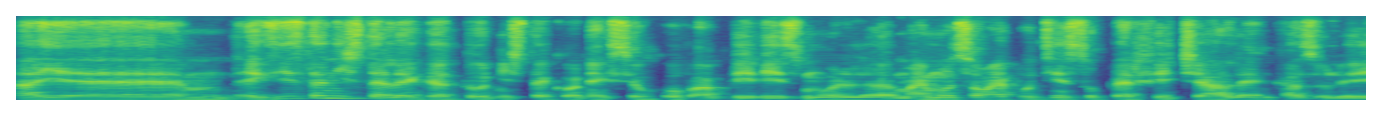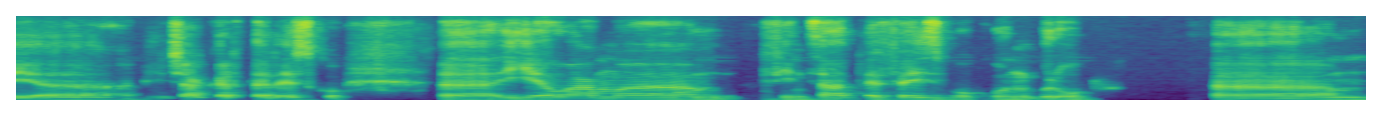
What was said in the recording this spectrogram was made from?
Da, e, există niște legături, niște conexiuni cu vampirismul, mai mult sau mai puțin superficiale, în cazul lui uh, Bicea Cărtărescu. Uh, eu am uh, ființat pe Facebook un grup uh,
